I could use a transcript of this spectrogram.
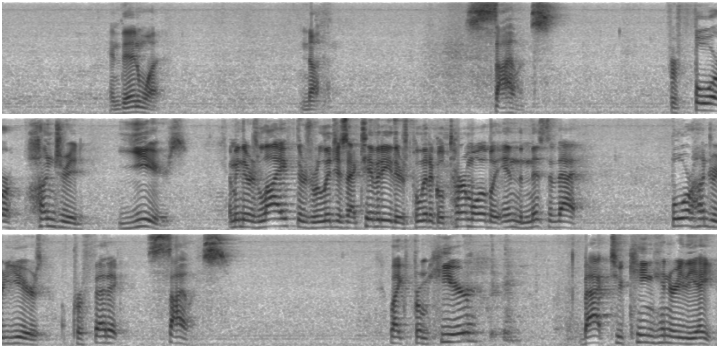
And then what? Nothing silence for 400 years. I mean, there's life, there's religious activity, there's political turmoil, but in the midst of that, 400 years prophetic silence. Like from here back to King Henry VIII.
